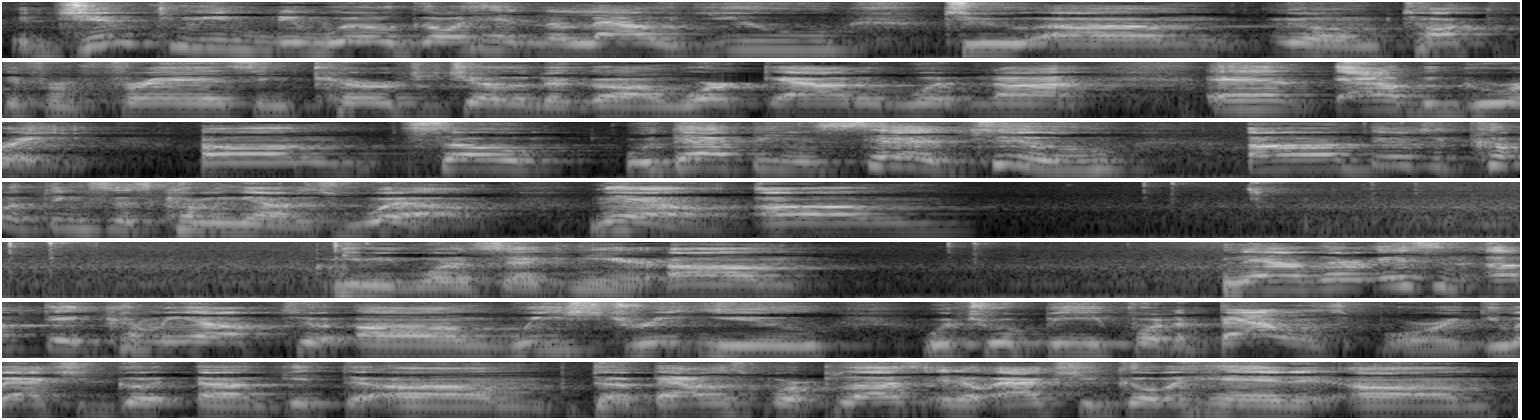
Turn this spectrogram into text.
The gym community will go ahead and allow you to um, you know talk to different friends encourage each other to go and work out and whatnot and that'll be great. Um, so with that being said too um, there's a couple things that's coming out as well. Now, um, give me one second here. Um, now there is an update coming out to um, Wii Street U, which will be for the balance board. You actually go, uh, get the um, the balance board plus, and it'll actually go ahead and um,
